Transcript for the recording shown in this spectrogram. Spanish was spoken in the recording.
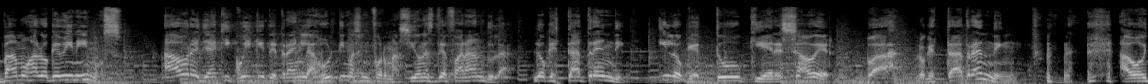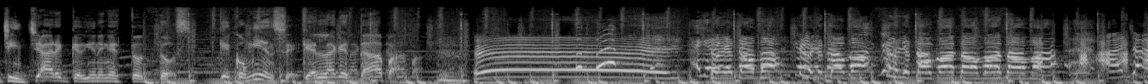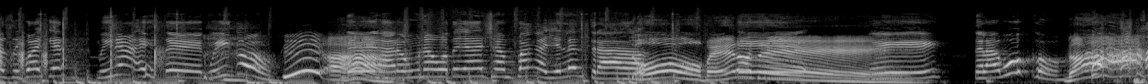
vamos a lo que vinimos. Ahora Jackie Quickie te traen las últimas informaciones de farándula, lo que está trending y lo que tú quieres saber. Va, lo que está trending. a bochinchar que vienen estos dos. Que comience, que es la que tapa. ¡Ey! ¡Ay, que la que tapa! ¡Que la que tapa! ¡Que la que tapa! ¡Tapa, tapa! Ancho, así cualquier... Mira, este, Cuico. Le Ajá. dejaron una botella de champán ayer en la entrada. ¡Oh, espérate! Eh, ¿Te la busco? ¡Ah!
